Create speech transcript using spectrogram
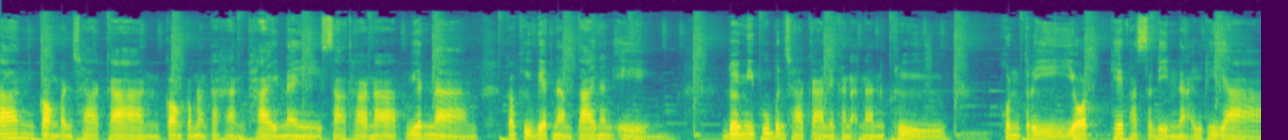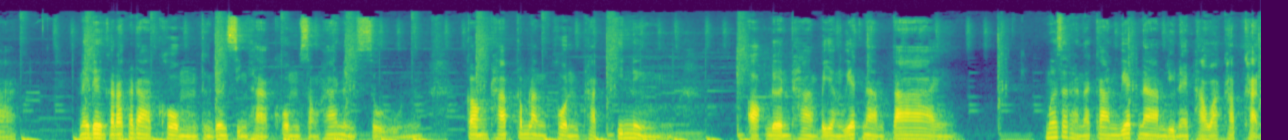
ตั้งกองบัญชาการกองกำลังทหารไทยในสาธารณรัฐเวียดนาม ก็คือเวียดนามใต้นั่นเอง โดยมีผู้บัญชาการในขณะนั้นคือ พลตรียศเทพหัสดินณอยุธยา ในเดือนกรกฎาคม ถึงเดือนสิงหาคม 2510 กองทัพกำลังพลผลัดที่ 1 ออกเดินทางไปยังเวียดนามใต้ เมื่อสถานการณ์เวียดนามอยู่ในภาวะขับขัน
